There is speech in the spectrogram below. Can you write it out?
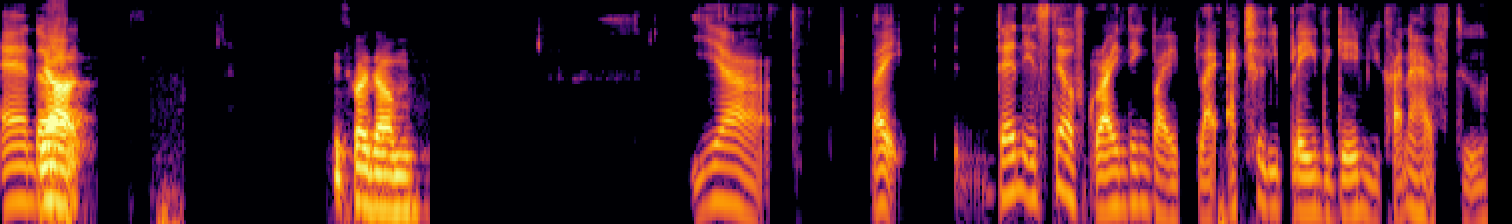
and uh, Yeah. It's quite dumb. yeah, like then instead of grinding by like actually playing the game, you kind of have to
